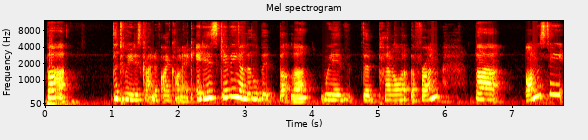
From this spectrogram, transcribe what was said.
But the tweed is kind of iconic. It is giving a little bit butler with the panel at the front, but honestly,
